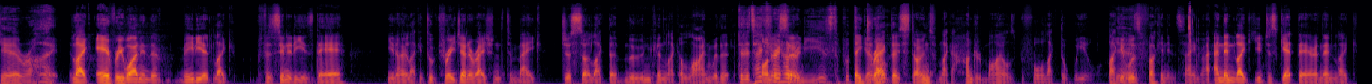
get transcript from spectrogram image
Yeah, right. like everyone in the immediate like vicinity is there you know like it took three generations to make just so like the moon can like align with it Did it take on 300 years to put they together? dragged those stones from like a hundred miles before like the wheel like it was fucking insane right and then like you just get there and then like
